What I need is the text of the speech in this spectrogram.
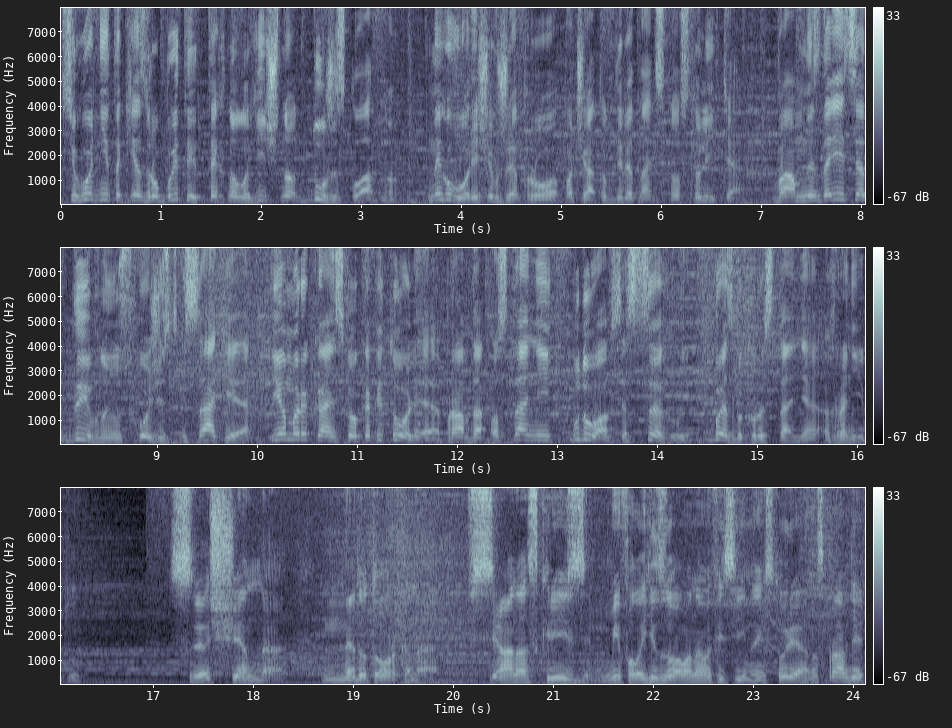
Сьогодні таке зробити технологічно дуже складно, не говорячи вже про початок 19 століття. Вам не здається дивною схожість Ісакія і американського капітолія? Правда, останній будувався з цегли без використання граніту. Священна, недоторкана, вся наскрізь міфологізована офіційна історія насправді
